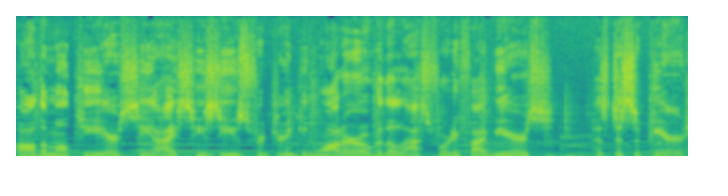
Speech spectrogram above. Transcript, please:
All the multi year sea ice he's used for drinking water over the last 45 years has disappeared.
